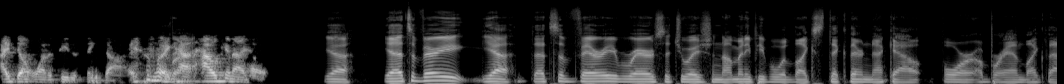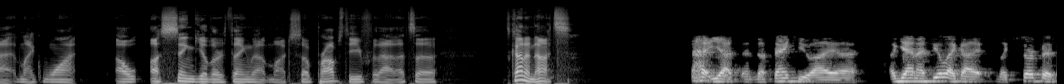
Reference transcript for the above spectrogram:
I don't want to see this thing die. like right. how, how can I help? Yeah. Yeah, it's a very yeah, that's a very rare situation. Not many people would like stick their neck out for a brand like that and like want a, a singular thing that much. So props to you for that. That's a it's kind of nuts. yeah, no, thank you. I uh, again, I feel like I like Surface.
